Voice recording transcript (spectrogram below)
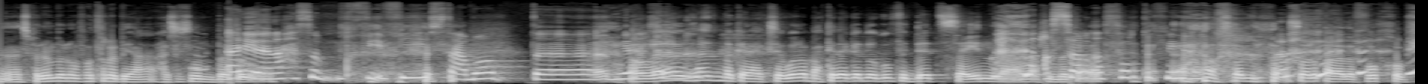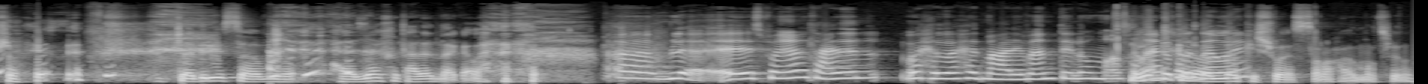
اسبانيول بقالهم فترة بيحسسهم ب أيوه أنا حاسة في في استعباط آه، هو غالبا بيحصل لغاية ما كانوا هيكسبونا بعد كده جابوا جول في الدقيقة 90 عشان فيهم. أثرت- أثرت على نفوخهم شوية. مش قادرين يستوعبوها. هزاخت علينا يا جماعة. آه، لا، إسبانيول تعادل واحد واحد مع ليفانتي اللي هم أصلا ليفانتي آخر الدوري unlucky شوية الصراحة الماتش ده.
